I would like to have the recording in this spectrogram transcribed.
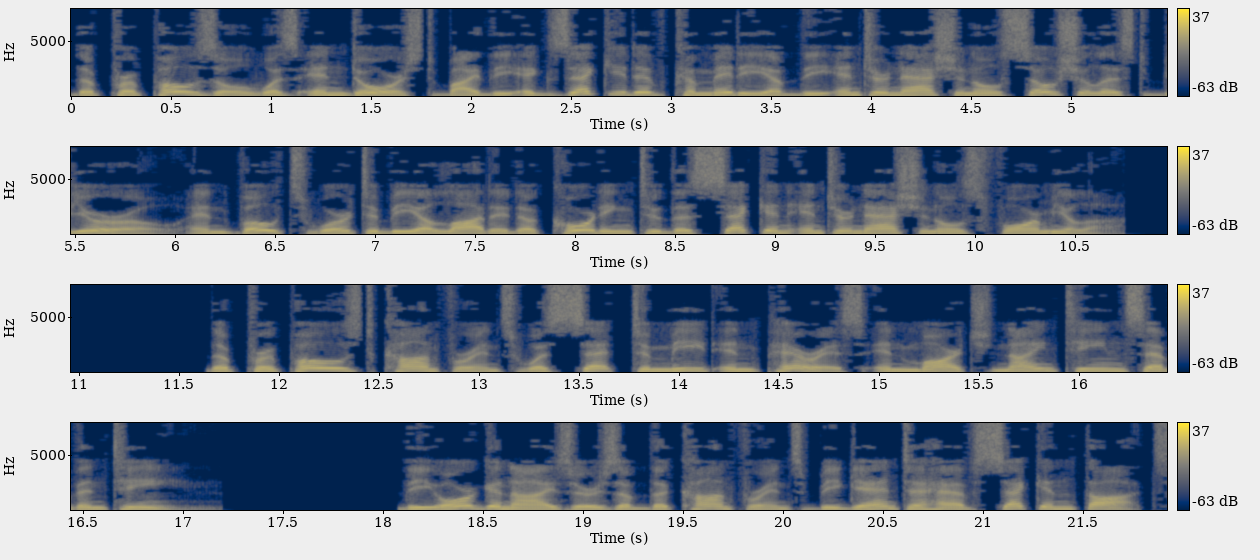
The proposal was endorsed by the Executive Committee of the International Socialist Bureau and votes were to be allotted according to the Second International's formula. The proposed conference was set to meet in Paris in March 1917. The organizers of the conference began to have second thoughts,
